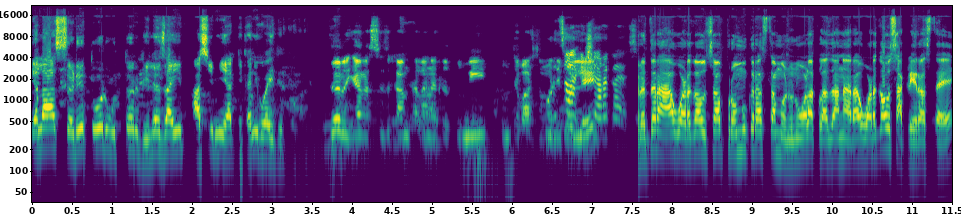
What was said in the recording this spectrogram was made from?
याला सडेतोड उत्तर दिलं जाईल अशी मी या ठिकाणी ग्वाही देतो. जर या रस्त्याचं काम झालं नाही तर तुम्ही तुमच्या भाषणामध्ये बोलले? खरं तर हा वडगावचा प्रमुख रस्ता म्हणून ओळखला जाणारा वडगाव साखळी रस्ता आहे.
